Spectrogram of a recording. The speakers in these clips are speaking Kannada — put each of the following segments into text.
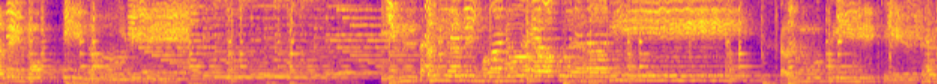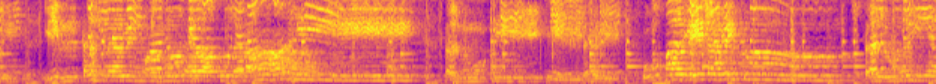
ಅದೇ ಮುಕ್ತಿ ನೋಡಿರಿ ಇಂತಲ್ಲದೆ ಮನೋವ್ಯಾಕುಲರಾಗಿ ತನ್ನುಟಿ ಕೇಳಿದಳಿ ಇಂತಲ್ಲದೆ ಮನೋವ್ಯಾಕುಲನಾಗಿ ತನ್ನುಟಿ ಕೇಳಿದಳಿ ಉಪದೇಶವಿತ್ತು ಸಲುದಯ್ಯ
